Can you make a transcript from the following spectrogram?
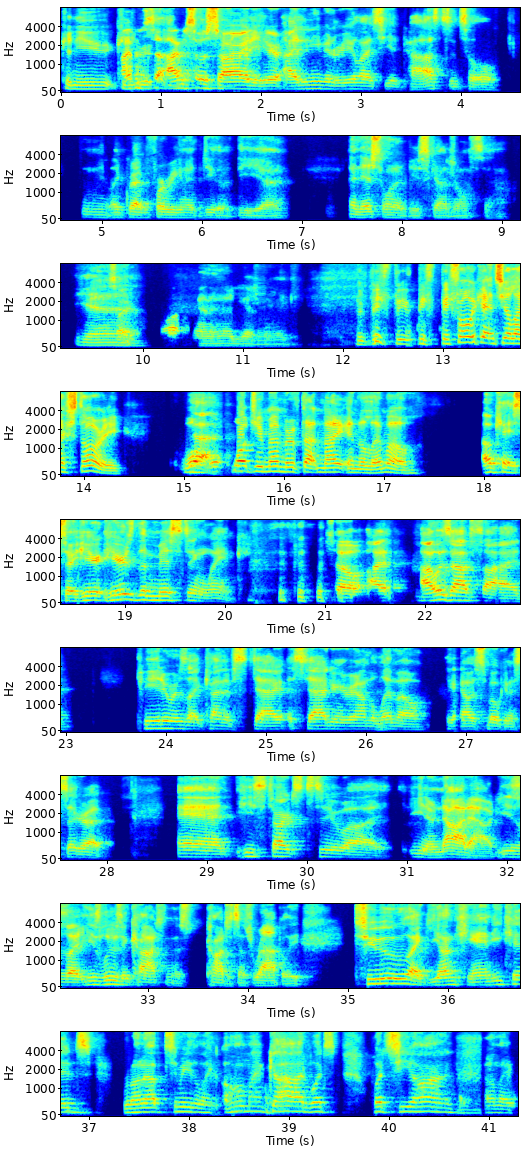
Can you? Can I'm you so, I'm so sorry to hear. I didn't even realize he had passed until like right before we were gonna do the the uh, initial interview schedule. So yeah. sorry, man. I know you guys were like, before we get into your life story, what, Yeah. what what do you remember of that night in the limo? okay, so here here's the missing link. so I I was outside. Peter was like kind of stag- staggering around the limo. I think I was smoking a cigarette, and he starts to uh, you know nod out. He's like he's losing consciousness consciousness rapidly. Two like young candy kids run up to me. They're like, "Oh my god, what's what's he on?" I'm like.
